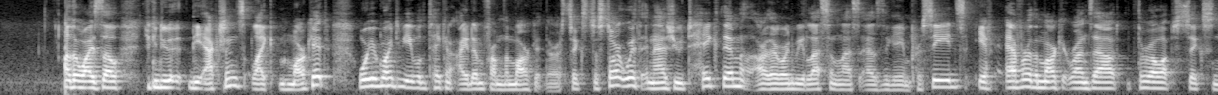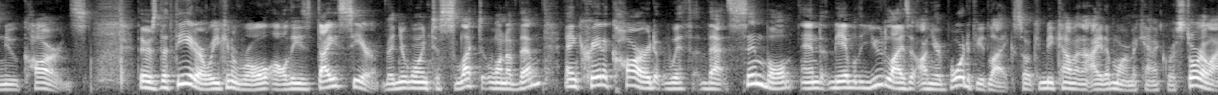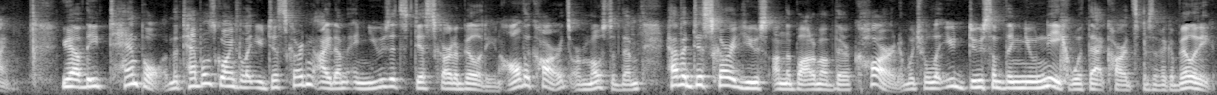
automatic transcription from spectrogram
Otherwise though, you can do the actions like market, where you're going to be able to take an item from the market. There are six to start with, and as you take them, are there going to be less and less as the game proceeds. If ever the market runs out, throw up six new cards. There's the theater, where you can roll all these dice here. Then you're going to select one of them and create a card with that symbol and be able to utilize it on your board if you'd like. So it can become an item or a mechanic or a storyline. You have the temple, and the temple is going to let you discard an item and use its discard ability. And all the cards, or most of them have a discard use on the bottom of their card, which will let you do something unique with that card's specific ability.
